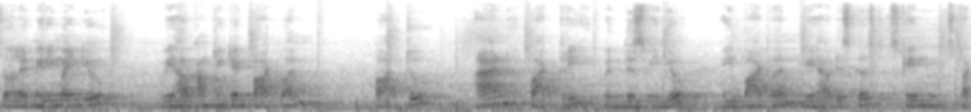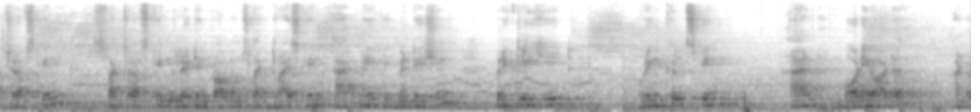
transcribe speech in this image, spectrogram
so let me remind you we have completed part 1 part 2 and part 3 with this video. In part 1 we have discussed skin, structure of skin, structure of skin relating problems like dry skin, acne, pigmentation, prickly heat, wrinkled skin and body odor under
